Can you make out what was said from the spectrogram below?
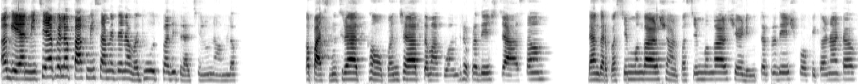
અગિયાર નીચે આપેલા પાકની સામે તેના વધુ ઉત્પાદિત રાજ્યનું નામ લખો. કપાસ ગુજરાત, ઘઉં પંજાબ, તમાકુ આંધ્રપ્રદેશ, ચા આસામ, ડાંગર પશ્ચિમ બંગાળ, શણ પશ્ચિમ બંગાળ, શેરડી ઉત્તર પ્રદેશ, કોફી કર્ણાટક.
